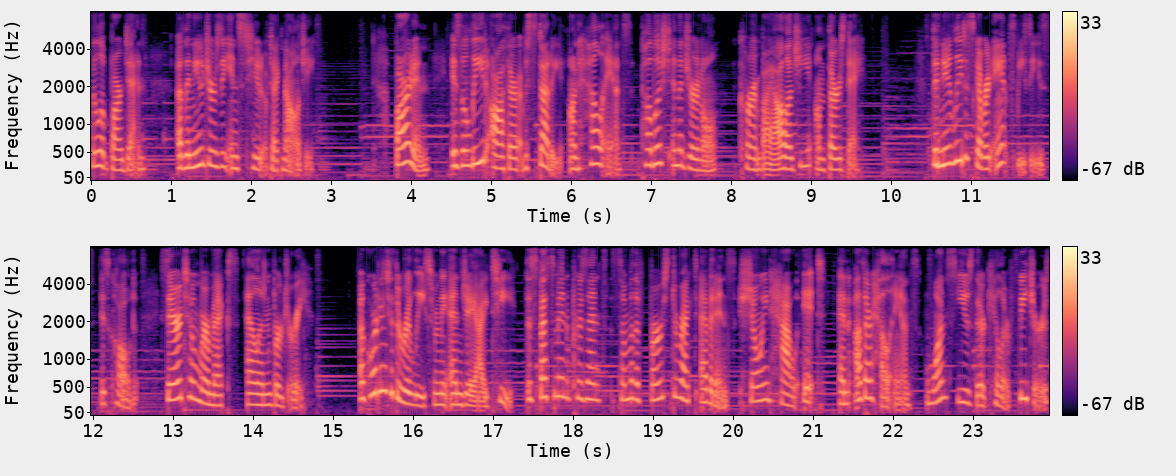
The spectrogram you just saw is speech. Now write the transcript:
Philip Barden of the New Jersey Institute of Technology. Barden is the lead author of a study on hell ants published in the journal Current Biology on Thursday. The newly discovered ant species is called Ceratomyrmex ellenbergeri. According to the release from the NJIT, the specimen presents some of the first direct evidence showing how it and other hell ants once used their killer features,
